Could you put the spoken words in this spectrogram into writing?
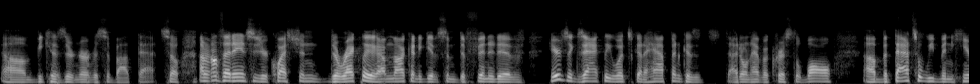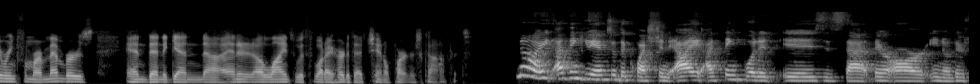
um, because they're nervous about that. So I don't know if that answers your question directly. I'm not going to give some definitive. Here's exactly what's going to happen because I don't have a crystal ball, uh, but that's what we've been hearing from our members, and then again, uh, and it aligns with what I heard heard at that Channel Partners Conference? No, I, I, think you answered the question. I, I think what it is is that there are, you know, there's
